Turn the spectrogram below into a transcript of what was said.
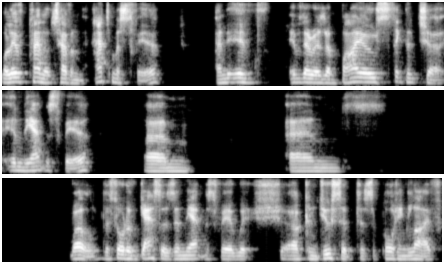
Well, if planets have an atmosphere, and if if there is a biosignature in the atmosphere, um, and well, the sort of gases in the atmosphere which are conducive to supporting life,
